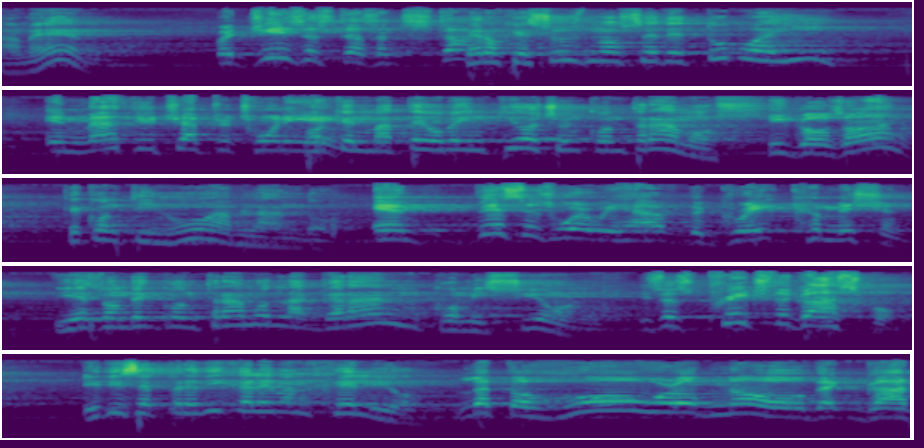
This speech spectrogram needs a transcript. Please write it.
Amén. But Jesus doesn't stop. Pero Jesús no se detuvo ahí, In Matthew chapter 28, porque en Mateo 28 encontramos he goes on. que continúa hablando. And this is where we have the Great Commission. Y es donde encontramos la gran comisión. He says, Preach the gospel. Y dice, predica el Evangelio, Let the whole world know that God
